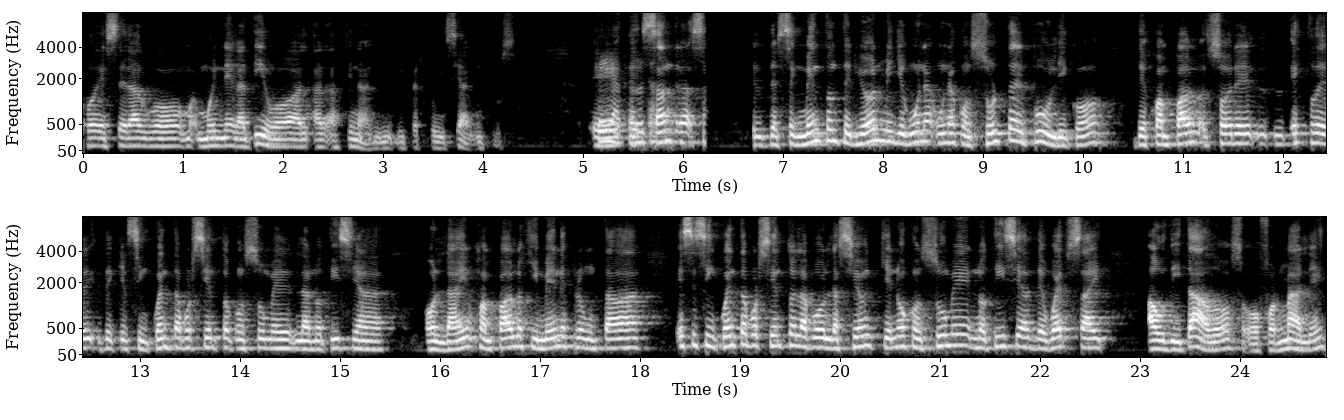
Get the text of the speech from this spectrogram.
puede, ser algo muy negativo al, final y, perjudicial incluso. Eh, eh, Sandra, del segmento anterior me llegó una, una, consulta del público de Juan Pablo sobre esto de, de que el 50% consume la noticia online. Juan Pablo Jiménez preguntaba, ese 50% de la población que no consume noticias de website auditados o formales,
